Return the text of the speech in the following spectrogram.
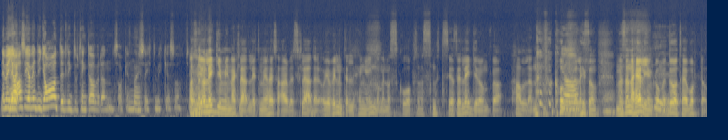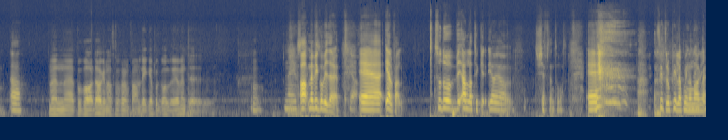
Nej men jag, alltså, jag, vet, jag har inte riktigt tänkt över den saken Nej. så jättemycket. Så. Alltså Men- jag lägger ju mina kläder lite, men jag har ju så arbetskläder och jag vill inte hänga in dem i något skåp, sådana smutsiga, så jag lägger dem på hallen, på golvet Ja. liksom. Men sen när helgen kommer, då tar jag bort dem. ja. Men eh, på vardagarna så får de fan ligga på golvet. Jag vet inte. Nej, ja men vi går vidare. Ja. Eh, I alla fall. Så då vi alla tycker, ja ja, käften Thomas. Eh, sitter och pillar på mina naglar.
